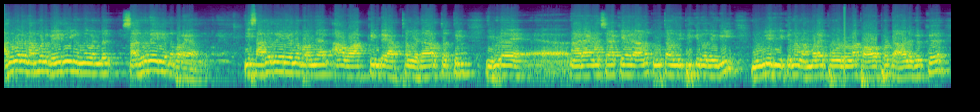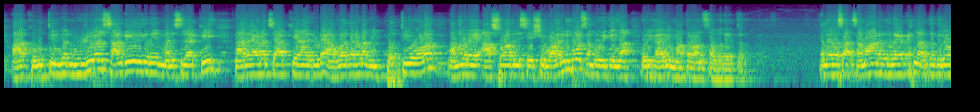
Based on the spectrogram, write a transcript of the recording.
അതുപോലെ നമ്മൾ വേദിയിൽ നിന്നുകൊണ്ട് സഹൃദയരി എന്ന് പറയാറുണ്ട്. ഈ സഹൃദയരി എന്ന് പറഞ്ഞാൽ ആ വാക്കിന്റെ അർത്ഥം യഥാർത്ഥത്തിൽ ഇവിടെ ആ, നാരായണചാക്യാരാണ് കൂത്ത് അവതരിപ്പിക്കുന്നതെങ്കിൽ മുന്നിലിരിക്കുന്ന നമ്മളെ പോലുള്ള പാവപ്പെട്ട ആളുകൾക്ക് ആ കൂത്തിന്റെ മുഴുവൻ സാങ്കേതികതയും മനസ്സിലാക്കി നാരായണ ചാക്യാരുടെ അവതരണ വിൽപ്പത്തിയോളം നമ്മുടെ ആസ്വാദന ശേഷി വളരുമ്പോൾ സംഭവിക്കുന്ന ഒരു കാര്യം മാത്രമാണ് സൗഹൃദയത്വം അല്ലാതെ സമാന ഹൃദയ എന്ന അർത്ഥത്തിലോ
